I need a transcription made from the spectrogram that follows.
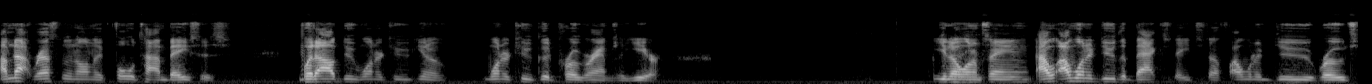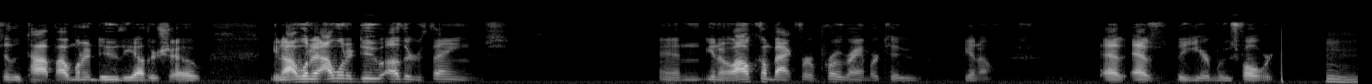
I'm not wrestling on a full time basis, but I'll do one or two, you know, one or two good programs a year. You know what I'm saying? I, I want to do the backstage stuff. I want to do Rhodes to the top. I want to do the other show. You know, I want to I want to do other things. and you know I'll come back for a program or two, you know, as as the year moves forward. Mm-hmm.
